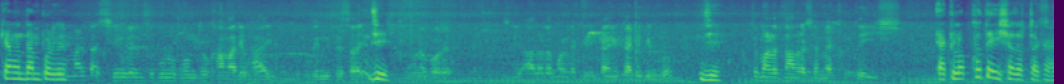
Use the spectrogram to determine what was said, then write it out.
কেমন দাম পড়বে? মালটা সিঙ্গেল তো কোনো বন্ধু খামারি ভাই যদি নিতে চাই জি। মনে করে যে আলাদা মালটা কিনে কাটি- কিনবো। জি। তো মালটার দাম লাগছে একশো তেইশ। এক লক্ষ তেইশ হাজার টাকা।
